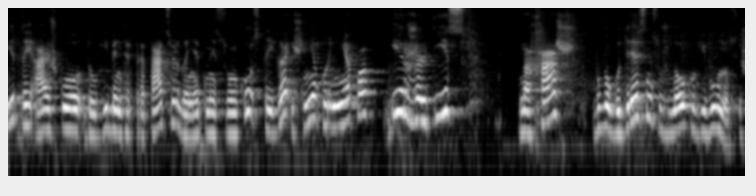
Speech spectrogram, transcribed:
Ir tai aišku daugybė interpretacijų ir ganėtinai sunku, staiga iš niekur nieko ir žaltys, nahaš, buvo gudresnis už lauko gyvūnus. Iš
